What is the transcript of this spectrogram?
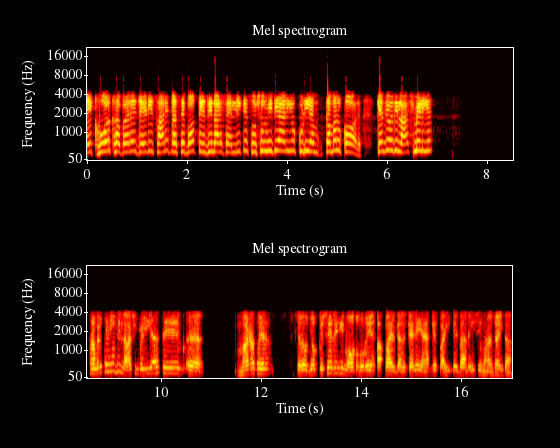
ਇੱਕ ਹੋਰ ਖਬਰ ਜਿਹੜੀ ਸਾਰੇ ਪਾਸੇ ਬਹੁਤ ਤੇਜ਼ੀ ਨਾਲ ਫੈਲੀ ਕਿ ਸੋਸ਼ਲ ਮੀਡੀਆ ਵਾਲੀ ਉਹ ਕੁੜੀ ਕਮਲ ਕੌਰ ਕਹਿੰਦੇ ਉਹਦੀ ਲਾਸ਼ ਮਿਲੀ ਹੈ? ਹਾਂ ਬਿਲਕੁਲ ਉਹਦੀ ਲਾਸ਼ ਮਿਲੀ ਆ ਤੇ ਮਾੜਾ ਹੋਇਆ। ਚਲੋ ਜੋ ਕਿਸੇ ਦੀ ਵੀ ਮੌਤ ਹੋਵੇ ਆਪਾਂ ਇਹ ਗੱਲ ਕਹਿੰਦੇ ਆ ਕਿ ਭਾਈ ਇਦਾਂ ਨਹੀਂ ਸੀ ਹੋਣਾ ਚਾਹੀਦਾ।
